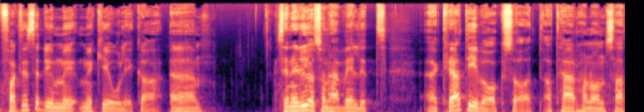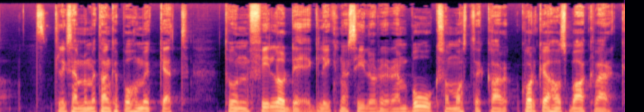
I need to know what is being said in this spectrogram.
faktiskt är det ju my- mycket olika. Uh, sen är det ju sådana här väldigt uh, kreativa också, att, att här har någon satt, till exempel med tanke på hur mycket tunn fillodeg liknar sidor ur en bok så måste Kar- bakverk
